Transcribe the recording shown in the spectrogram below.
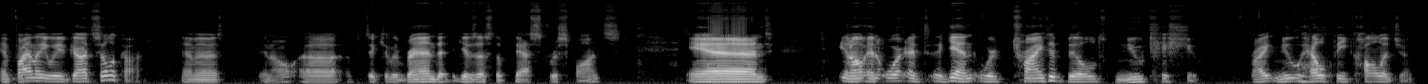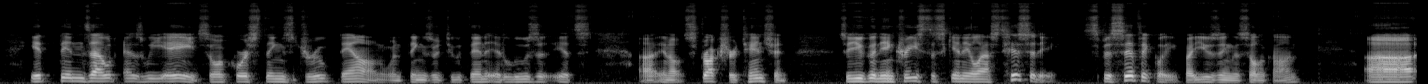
And finally, we've got silicone, you know, uh, a particular brand that gives us the best response. And you know, and, or, again, we're trying to build new tissue, right? New healthy collagen. It thins out as we age, so of course things droop down. When things are too thin, it loses its, uh, you know, structure tension. So you can increase the skin elasticity specifically by using the silicone. Uh,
